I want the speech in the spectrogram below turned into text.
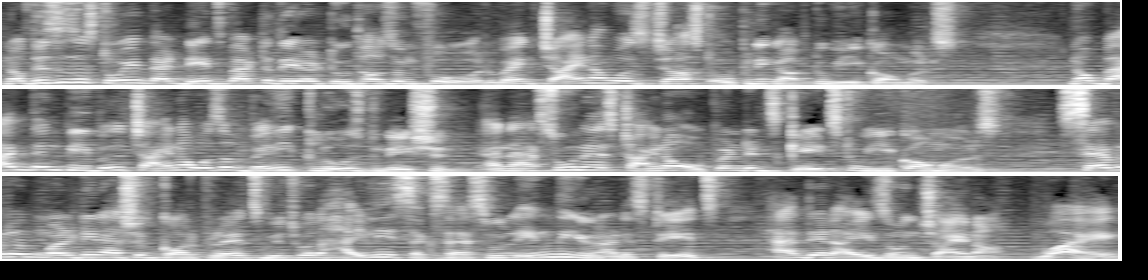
Now, this is a story that dates back to the year 2004 when China was just opening up to e commerce. Now, back then, people, China was a very closed nation, and as soon as China opened its gates to e commerce, several multinational corporates which were highly successful in the United States had their eyes on China. Why?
